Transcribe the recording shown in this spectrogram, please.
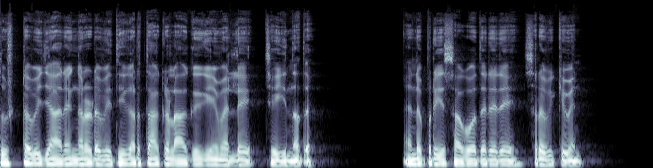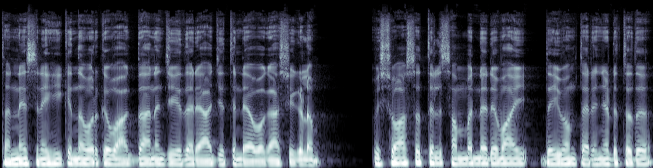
ദുഷ്ടവിചാരങ്ങളുടെ വിധികർത്താക്കളാകുകയുമല്ലേ ചെയ്യുന്നത്? എന്റെ പ്രിയ സഹോദരരെ ശ്രവിക്കുവിൻ. തന്നെ സ്നേഹിക്കുന്നവർക്ക് വാഗ്ദാനം ചെയ്ത രാജ്യത്തിന്റെ അവകാശികളും വിശ്വാസത്തിൽ സമ്പന്നരുമായി ദൈവം തിരഞ്ഞെടുത്തത്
